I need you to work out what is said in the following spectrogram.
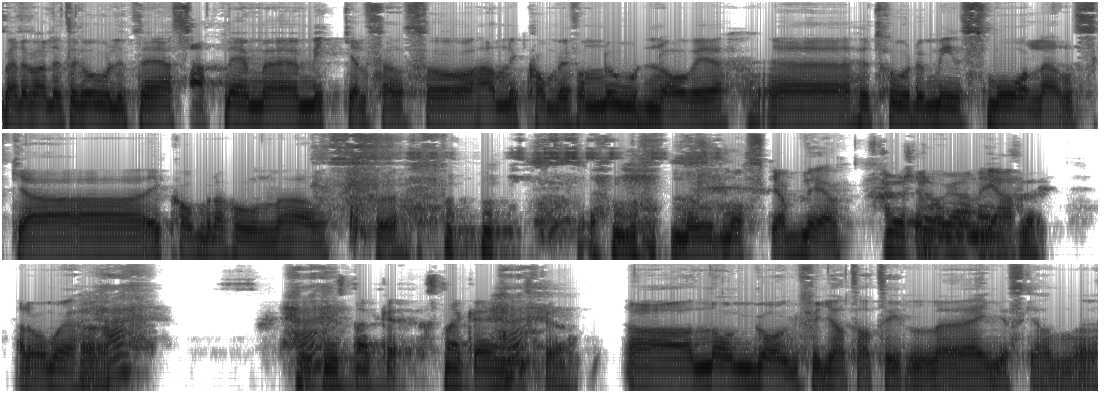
Men det var lite roligt jag satt ner med Mikkelsen, så han kommer från Nordnorge. Uh, hur tror du min småländska i kombination med hans nordnorska blev? Förstod han inför? Ja, det var många. Hä? Fick ni snacka, snacka engelska? Ja, någon gång fick jag ta till uh, engelskan.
